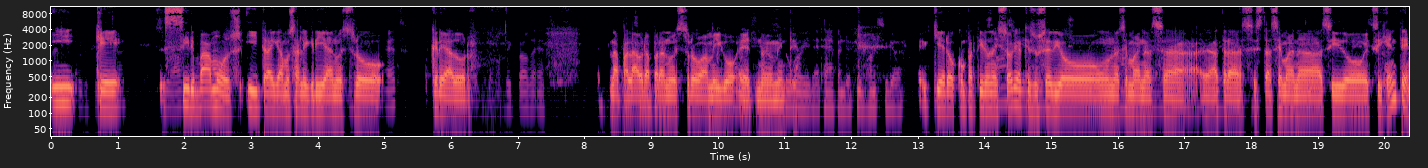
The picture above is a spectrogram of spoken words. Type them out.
y que sirvamos y traigamos alegría a nuestro Creador. La palabra para nuestro amigo Ed nuevamente. Quiero compartir una historia que sucedió unas semanas ah, atrás. Esta semana ha sido exigente.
